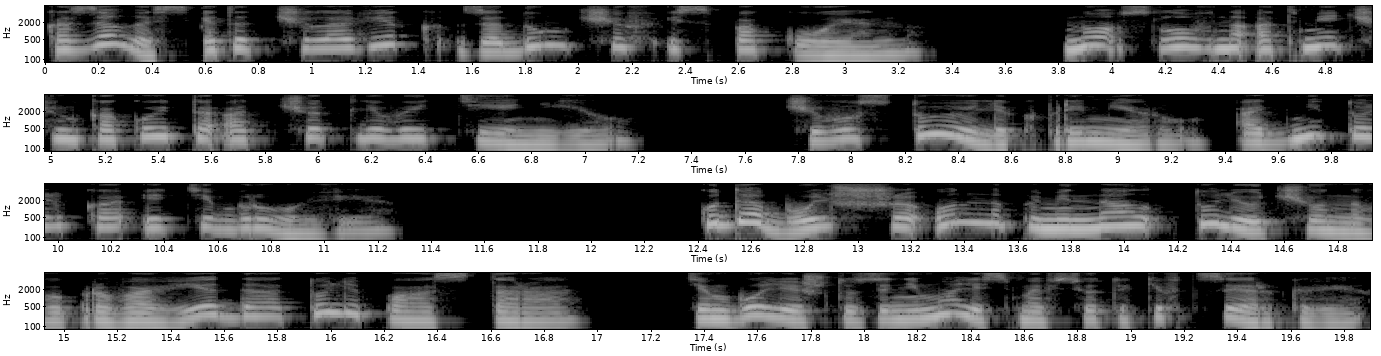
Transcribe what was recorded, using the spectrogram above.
Казалось, этот человек задумчив и спокоен, но словно отмечен какой-то отчетливой тенью, чего стоили, к примеру, одни только эти брови. Куда больше он напоминал то ли ученого-правоведа, то ли пастора, тем более, что занимались мы все-таки в церкви,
